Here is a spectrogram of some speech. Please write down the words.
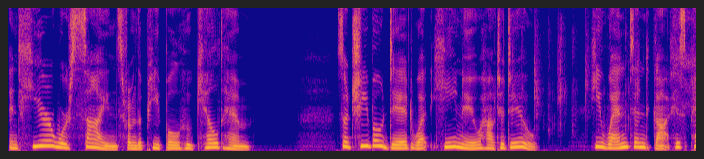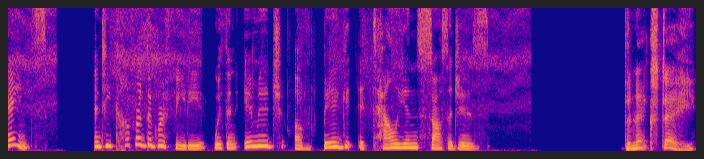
and here were signs from the people who killed him. So Cibo did what he knew how to do. He went and got his paints, and he covered the graffiti with an image of big Italian sausages. The next day,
